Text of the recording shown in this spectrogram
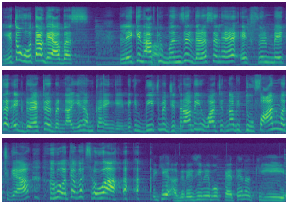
ये तो होता गया बस। लेकिन आपकी हाँ। मंजिल दरअसल है एक फ़िल्म मेकर एक डायरेक्टर बनना ये हम कहेंगे। लेकिन बीच में जितना भी हुआ जितना भी तूफ़ान मच गया वो तो बस हुआ। देखिए अंग्रेज़ी में वो कहते हैं ना कि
